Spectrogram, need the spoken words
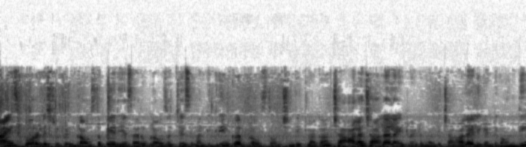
నైస్ ఫ్లోరల్ డిస్ట్రిబ్యూషన్ బ్లౌజ్తో పేర్ చేశారు. బ్లౌజ్ వచ్చేసి మనకి గ్రీన్ కలర్ బ్లౌజ్తో వచ్చింది ఇట్లాగా. చాలా చాలా లైట్ వెయిట్ ఉందండి. చాలా ఎలిగెంట్గా ఉంది.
